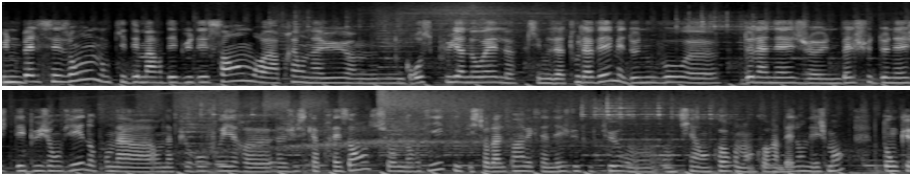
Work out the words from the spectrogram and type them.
Une belle saison donc qui démarre début décembre. Après, on a eu euh, une grosse pluie à Noël qui nous a tout lavé, mais de nouveau euh, de la neige, une belle chute de neige début janvier. Donc on a on a pu rouvrir euh, jusqu'à présent sur le nordique et puis sur l'alpin avec la neige de culture, on, tient encore, on a encore un bel enneigement. Donc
